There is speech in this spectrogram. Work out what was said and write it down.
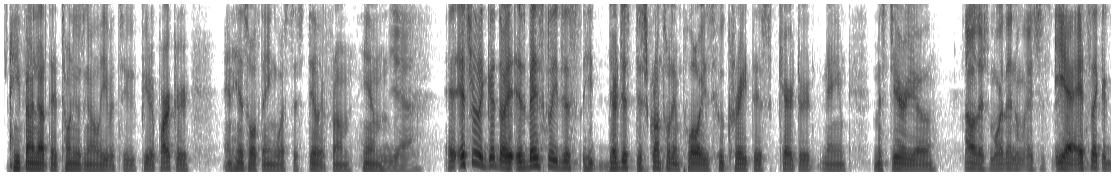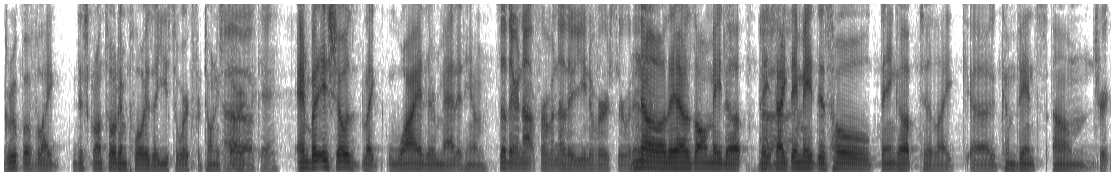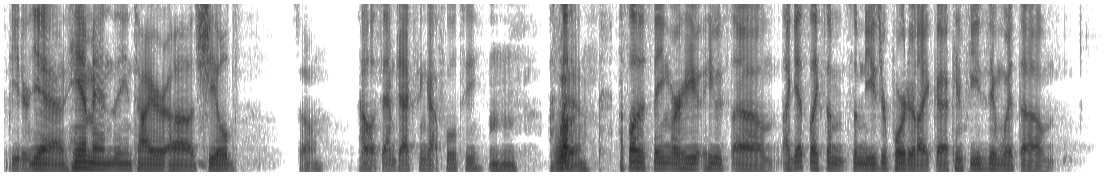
he found out that Tony was going to leave it to Peter Parker and his whole thing was to steal it from him Yeah. it- It's really good though. It's basically just he, they're just disgruntled employees who create this character named Mysterio. Oh, there's more than it's just. Yeah, it's like a group of like disgruntled employees that used to work for Tony Oh, Stark. okay. And but it shows like why they're mad at him. So they're not from another universe or whatever. No, that was all made up. They like they Uh. made this whole thing up to like uh convince um Trick Peter. yeah him and the entire uh Shield. So Oh, Sam Jackson got fooled too. hmm I saw, Well, I saw this thing where he he was um I guess like some some news reporter like uh, confused him with um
